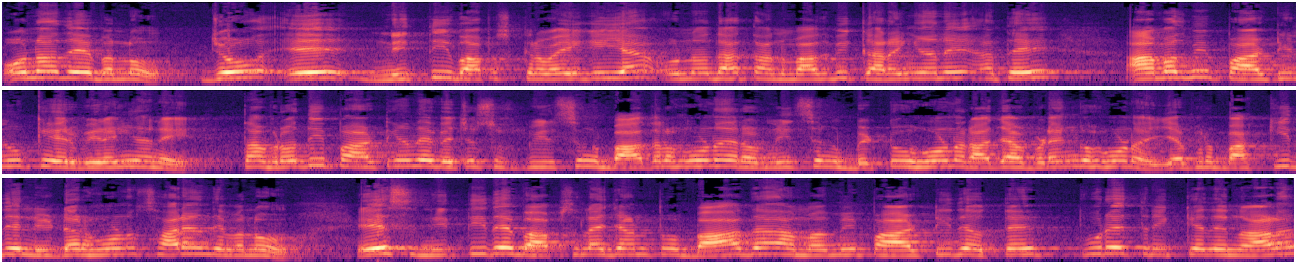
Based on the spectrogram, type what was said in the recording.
ਉਹਨਾਂ ਦੇ ਵੱਲੋਂ ਜੋ ਇਹ ਨੀਤੀ ਵਾਪਸ ਕਰਵਾਈ ਗਈ ਹੈ, ਉਹਨਾਂ ਦਾ ਧੰਨਵਾਦ ਵੀ ਕਰ ਰਹੀਆਂ ਨੇ ਅਤੇ ਆਮ ਆਦਮੀ ਪਾਰਟੀ ਨੂੰ ਘੇਰ ਵੀ ਰਹੀਆਂ ਨੇ। ਤਾਂ ਵਿਰੋਧੀ ਪਾਰਟੀਆਂ ਦੇ ਵਿੱਚ ਸੁਖਬੀਰ ਸਿੰਘ ਬਾਦਲ ਹੋਣ, ਰਵਨੀਤ ਸਿੰਘ ਬਿੱਟੂ ਹੋਣ, ਰਾਜਾ ਵੜਿੰਗ ਹੋਣ ਜਾਂ ਫਿਰ ਬਾਕੀ ਦੇ ਲੀਡਰ ਹੋਣ, ਸਾਰਿਆਂ ਦੇ ਵੱਲੋਂ ਇਸ ਨੀਤੀ ਦੇ ਵਾਪਸ ਲੈ ਜਾਣ ਤੋਂ ਬਾਅਦ ਆਮ ਆਦਮੀ ਪਾਰਟੀ ਦੇ ਉੱਤੇ ਪੂਰੇ ਤਰੀਕੇ ਦੇ ਨਾਲ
